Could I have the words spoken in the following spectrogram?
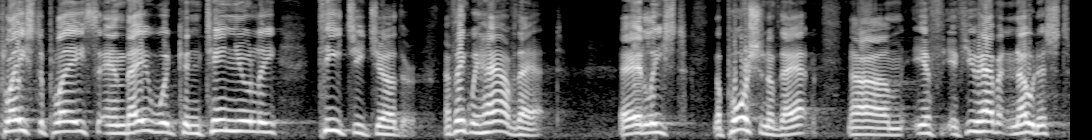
place to place, and they would continually teach each other. I think we have that, at least a portion of that. Um, if, if you haven't noticed,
